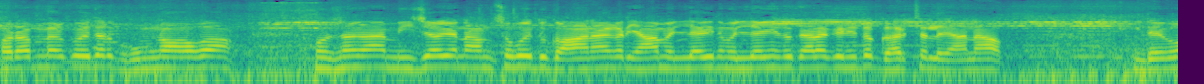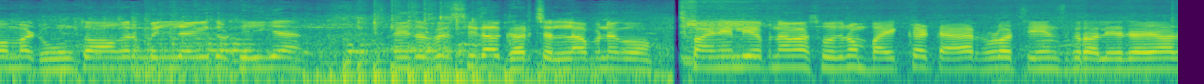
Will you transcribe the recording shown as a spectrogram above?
और अब मेरे को इधर घूमना होगा। उसने कहा मीजा के नाम से कोई दुकान है, अगर यहाँ मिल जाएगी तो मिल जाएगी। तो कह रहा कि नहीं तो घर चले जाना आप। देखो, मैं ढूंढता हूँ, अगर मिल जाएगी तो ठीक है। नहीं तो फिर सीधा घर चलना अपने को। फाइनली अपना मैं सोच रहा हूँ बाइक का टायर थोड़ा चेंज करा लिया जाए यार,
